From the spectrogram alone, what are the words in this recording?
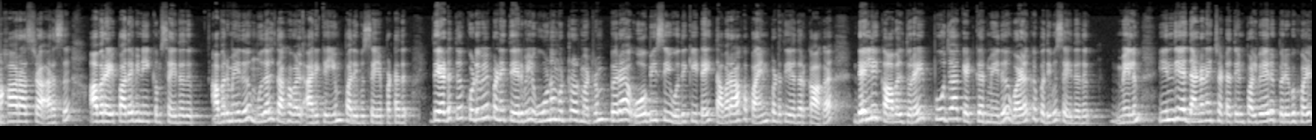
மகாராஷ்டிரா அரசு அவரை பதவி நீக்கம் செய்தது. அவர் மீது முதல் தகவல் அறிக்கை அறிக்கையும் பதிவு செய்யப்பட்டது. இதையடுத்து குடிமைப்பணி தேர்வில் ஊனமுற்றோர் மற்றும் பிற ஓபிசி ஒதுக்கீட்டை தவறாக பயன்படுத்தியதற்காக டெல்லி காவல்துறை பூஜா கெட்கர் மீது வழக்கு பதிவு செய்தது. மேலும் இந்திய தண்டனை சட்டத்தின் பல்வேறு பிரிவுகள்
